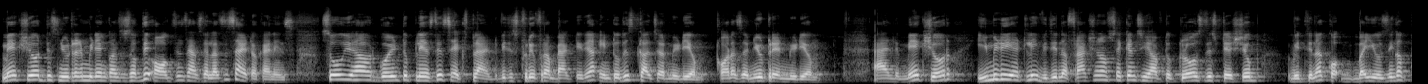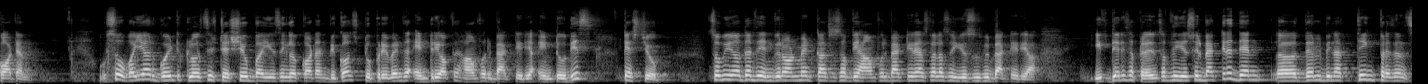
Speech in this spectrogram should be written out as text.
Make sure this nutrient medium consists of the auxins as well as the cytokinins. So you are going to place this explant which is free from bacteria into this culture medium or as a nutrient medium. And make sure immediately within a fraction of seconds you have to close this test tube within a by using a cotton. So why are you are going to close this test tube by using a cotton? Because to prevent the entry of a harmful bacteria into this test tube. So we know that the environment consists of the harmful bacteria as well as the useful bacteria if there is a presence of the useful bacteria then uh, there will be nothing presence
